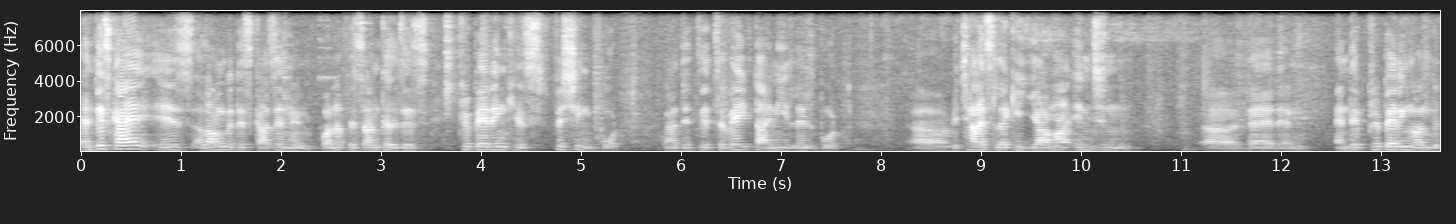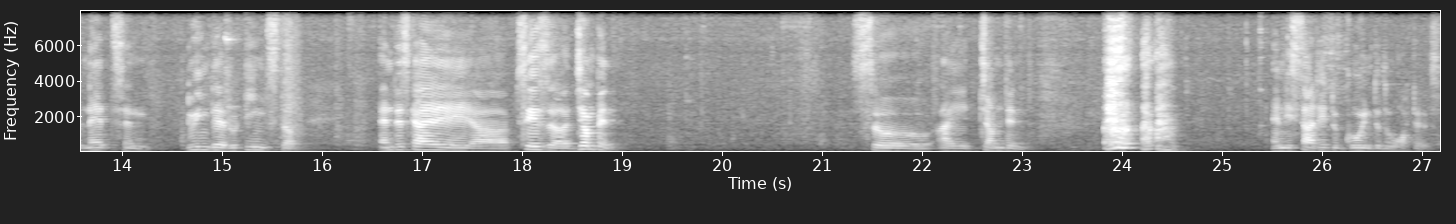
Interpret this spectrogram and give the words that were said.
And this guy is, along with his cousin and one of his uncles, is preparing his fishing boat. Now, it's, a very tiny little boat, uh, which has like a Yama engine uh, there, and, and they're preparing on the nets and doing their routine stuff. And this guy uh, says, uh, jump in. So I jumped in. and we started to go into the waters.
